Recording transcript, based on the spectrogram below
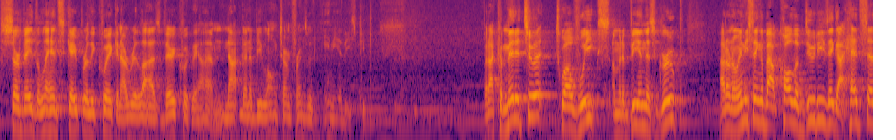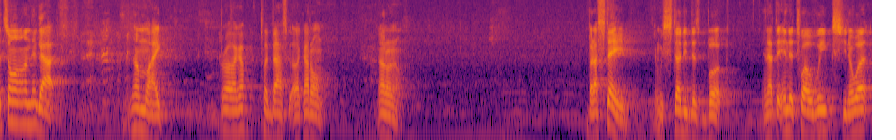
surveyed the landscape really quick, and I realized very quickly I am not going to be long term friends with any of these people. But I committed to it 12 weeks. I'm going to be in this group. I don't know anything about Call of Duty. They got headsets on. They got. And I'm like, bro, like I play basketball. Like I don't, I don't know. But I stayed and we studied this book. And at the end of 12 weeks, you know what?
